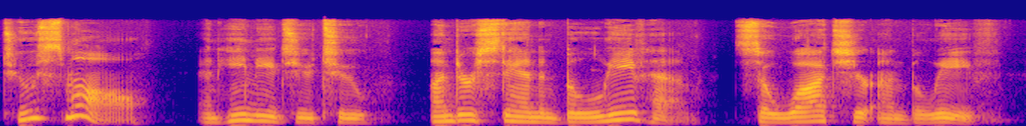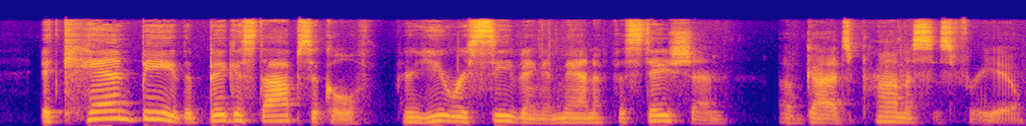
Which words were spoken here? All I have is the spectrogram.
too small and He needs you to understand and believe Him. So watch your unbelief. It can be the biggest obstacle for you receiving a manifestation of God's promises for you.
